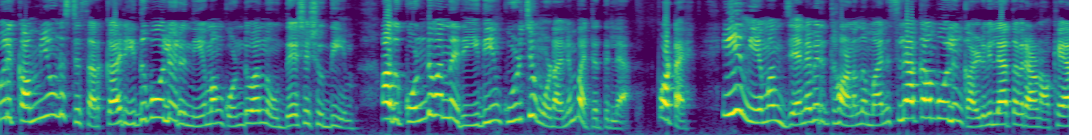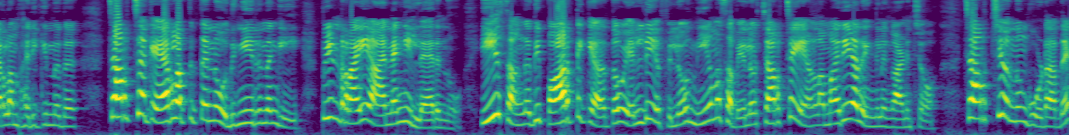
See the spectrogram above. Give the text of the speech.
ഒരു കമ്മ്യൂണിസ്റ്റ് സർക്കാർ ഇതുപോലൊരു നിയമം കൊണ്ടുവന്ന ഉദ്ദേശശുദ്ധിയും അത് കൊണ്ടുവന്ന രീതിയും കുഴിച്ചു മൂടാനും പറ്റത്തില്ല. പോട്ടെ. ഈ നിയമം ജനവിരുദ്ധമാണെന്ന് മനസ്സിലാക്കാൻ പോലും കഴിവില്ലാത്തവരാണോ കേരളം ഭരിക്കുന്നത്? ചർച്ച കേരളത്തിൽ തന്നെ ഒതുങ്ങിയിരുന്നെങ്കിൽ പിണറായി അനങ്ങില്ലായിരുന്നു. ഈ സംഗതി പാർട്ടിക്കകത്തോ എൽ ഡി എഫിലോ നിയമസഭയിലോ ചർച്ച ചെയ്യാനുള്ള മര്യാദയെങ്കിലും കാണിച്ചോ? ചർച്ചയൊന്നും കൂടാതെ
